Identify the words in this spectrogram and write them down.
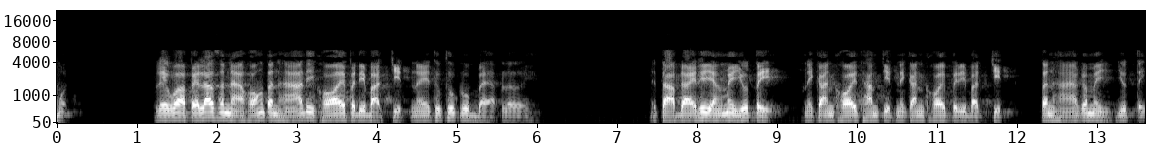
หมด เรียกว่าเป็นลักษณะของตัณหาที่คอยปฏิบัติจิตในทุกๆรูปแบบเลยในตราบใดที่ยังไม่ยุติ ในการคอยทำจิตในการคอยปฏิบัติจิต ตัณหาก็ไม่ยุติ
